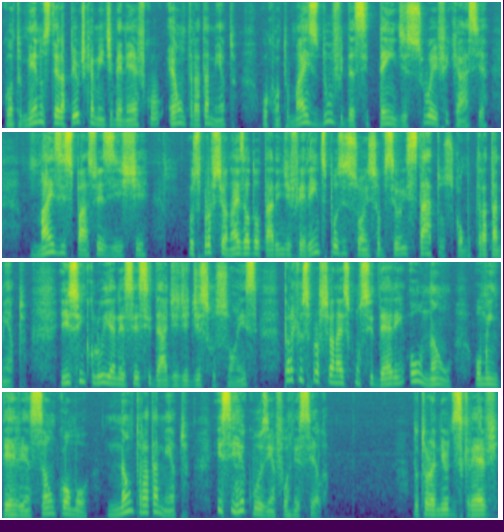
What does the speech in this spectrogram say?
Quanto menos terapeuticamente benéfico é um tratamento, ou quanto mais dúvida se tem de sua eficácia, mais espaço existe os profissionais adotarem diferentes posições sobre seu status como tratamento. Isso inclui a necessidade de discussões para que os profissionais considerem ou não uma intervenção como não tratamento e se recusem a fornecê-la. Dr. Anil descreve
